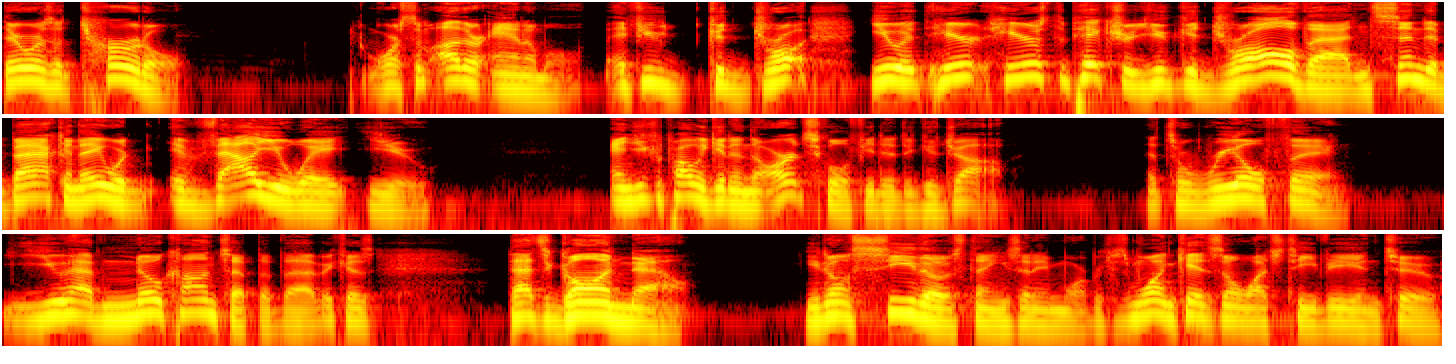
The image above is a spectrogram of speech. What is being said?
there was a turtle or some other animal. If you could draw, you would here. Here's the picture. You could draw that and send it back, and they would evaluate you. And you could probably get into art school if you did a good job. That's a real thing. You have no concept of that because that's gone now. You don't see those things anymore because one, kids don't watch TV, and two,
